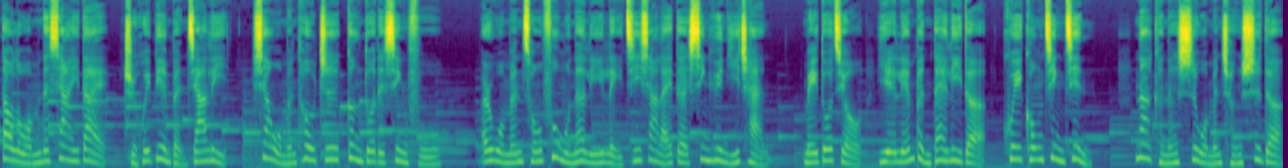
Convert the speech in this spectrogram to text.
到了我们的下一代，只会变本加厉，向我们透支更多的幸福。而我们从父母那里累积下来的幸运遗产，没多久也连本带利的。亏空尽尽，那可能是我们城市的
